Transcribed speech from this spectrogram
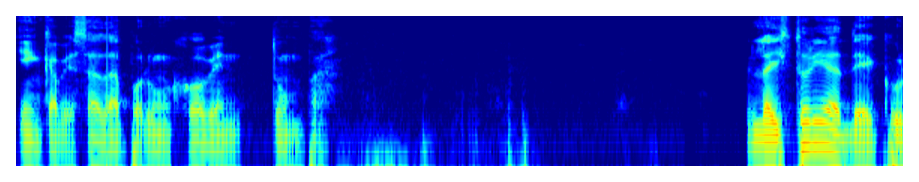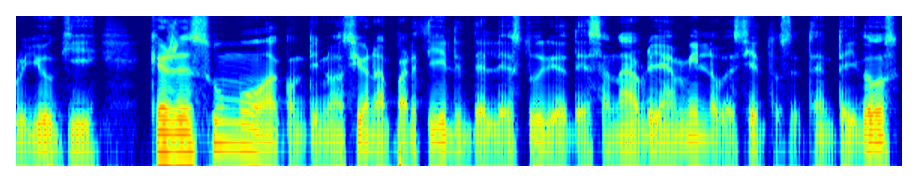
encabezada por un joven Tumpa. La historia de Kuroyuki, que resumo a continuación a partir del estudio de Sanabria 1972,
